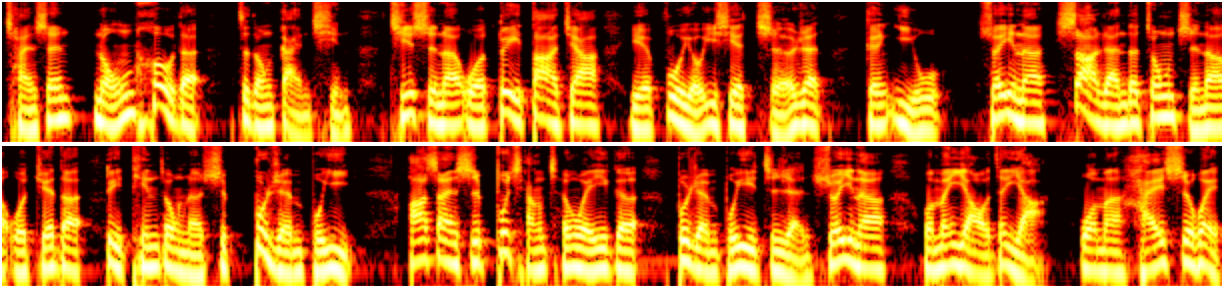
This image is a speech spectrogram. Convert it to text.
产生浓厚的这种感情。其实呢，我对大家也负有一些责任跟义务。所以呢，煞然的宗旨呢，我觉得对听众呢是不仁不义。阿善是不想成为一个不仁不义之人，所以呢，我们咬着牙，我们还是会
